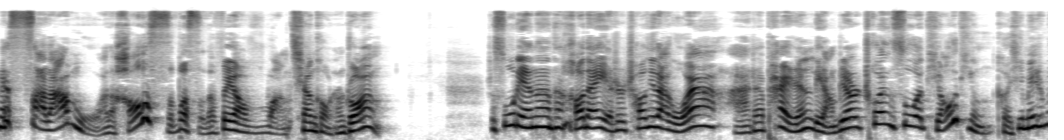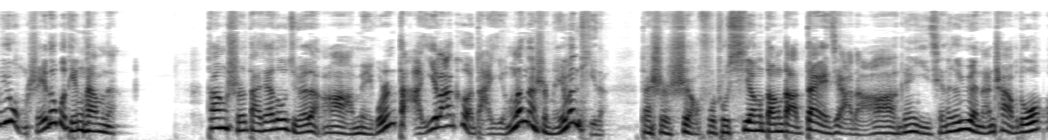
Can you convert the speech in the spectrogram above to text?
那萨达姆啊，他好死不死的非要往枪口上撞。这苏联呢，他好歹也是超级大国呀，啊，这派人两边穿梭调停，可惜没什么用，谁都不听他们的。当时大家都觉得啊，美国人打伊拉克打赢了那是没问题的，但是是要付出相当大代价的啊，跟以前那个越南差不多。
